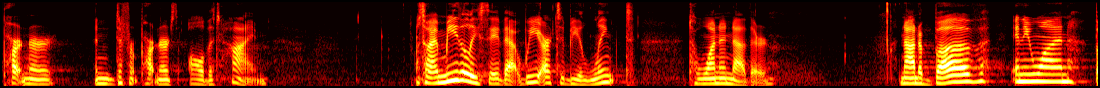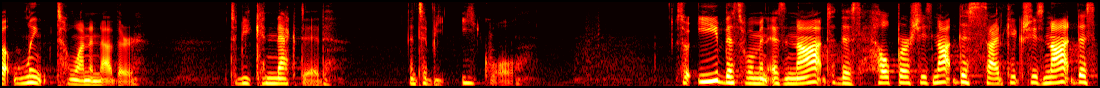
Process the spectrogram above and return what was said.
partner and different partners all the time. So I immediately say that we are to be linked to one another, not above anyone, but linked to one another, to be connected and to be equal. So, Eve, this woman, is not this helper. She's not this sidekick. She's not this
